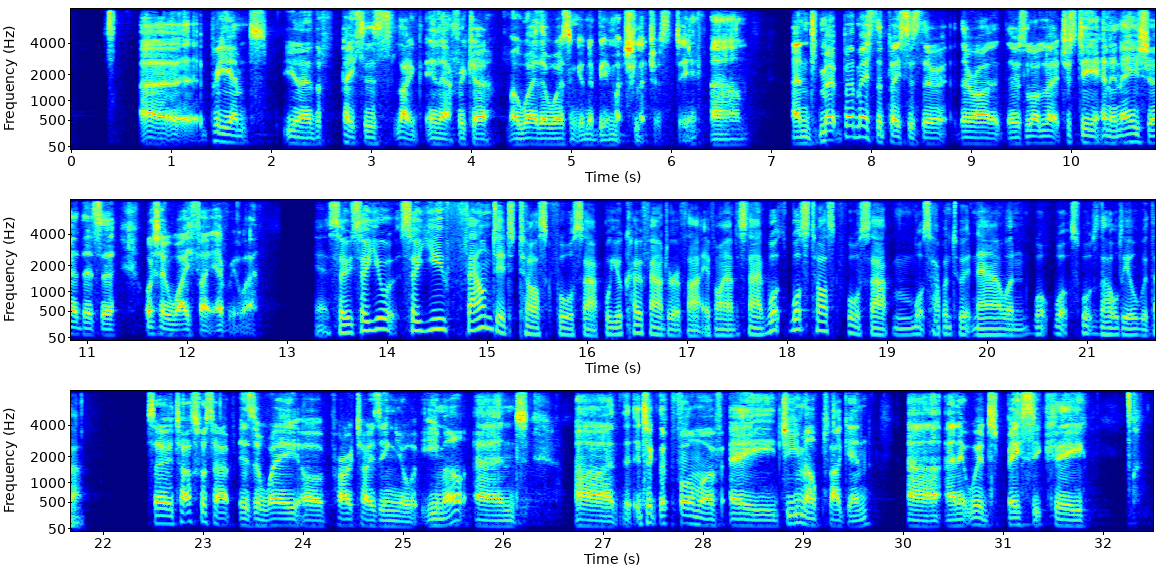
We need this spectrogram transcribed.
uh, preempt, you know, the places like in Africa where there wasn't going to be much electricity. Um, and but most of the places there there are there's a lot of electricity, and in Asia there's a, also Wi-Fi everywhere. Yeah. So so you so you founded Task Force App, or you're co-founder of that, if I understand. What's what's Task Force App, and what's happened to it now, and what what's what's the whole deal with that? So Task Force app is a way of prioritizing your email, and uh, it took the form of a Gmail plugin, uh, and it would basically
